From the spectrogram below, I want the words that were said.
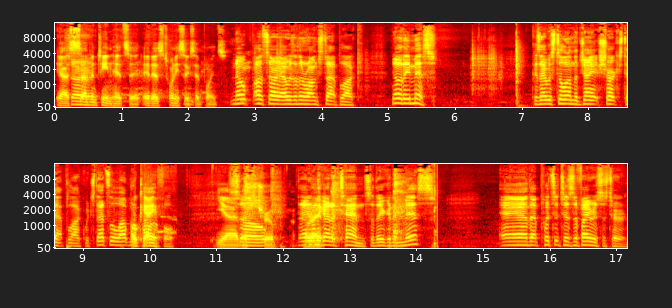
Yeah, Sorry. 17 hits it. It has 26 hit points. Nope. I'm sorry. I was on the wrong stat block. No, they miss. Because I was still on the giant shark stat block, which that's a lot more Okay. powerful. Yeah, so that's true. they only Alright. got a 10, so they're going to miss. And that puts it to Zephyrus' turn.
